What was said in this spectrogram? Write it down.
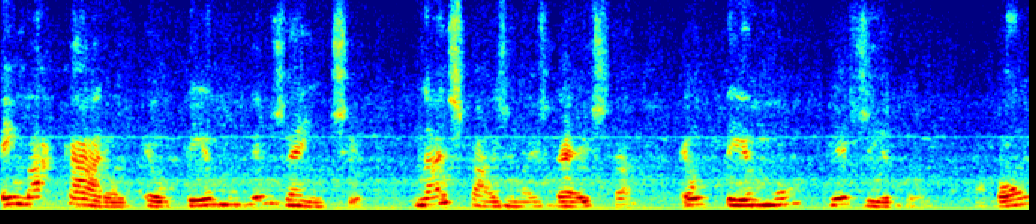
Embarcaram é o termo regente. Nas páginas desta é o termo regido, tá bom?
